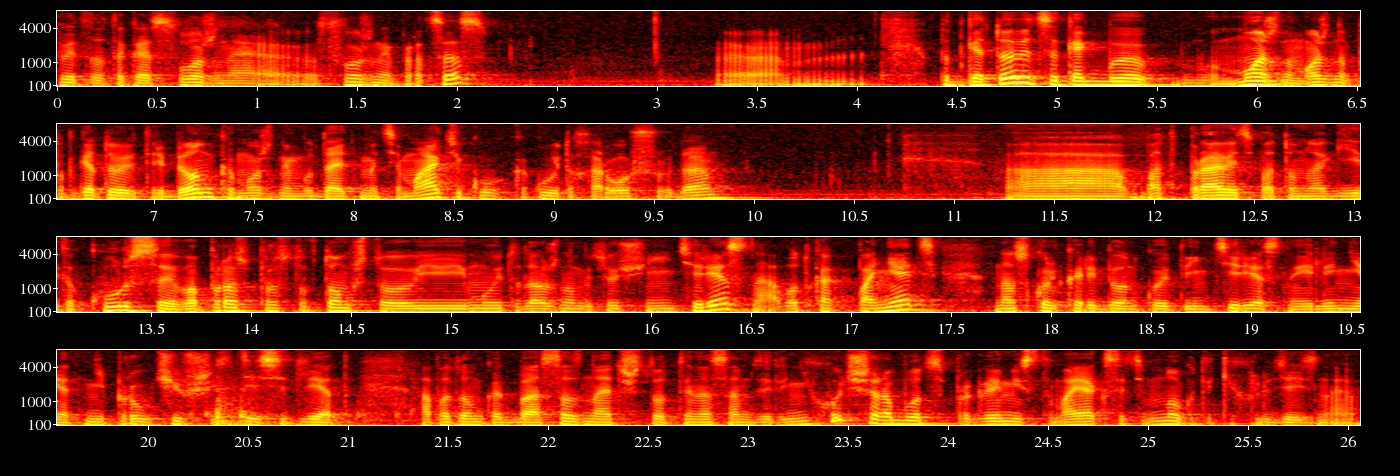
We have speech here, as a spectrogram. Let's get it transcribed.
это такая сложная, сложный процесс. Подготовиться как бы можно, можно подготовить ребенка, можно ему дать математику какую-то хорошую, да, а, отправить потом на какие-то курсы. Вопрос просто в том, что ему это должно быть очень интересно, а вот как понять, насколько ребенку это интересно или нет, не проучившись 10 лет, а потом как бы осознать, что ты на самом деле не хочешь работать с программистом, а я, кстати, много таких людей знаю,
